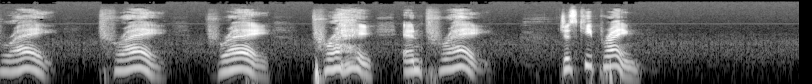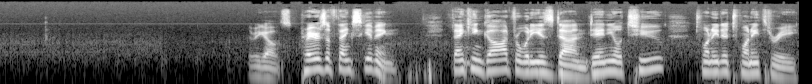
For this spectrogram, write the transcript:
pray, pray, pray, pray, and pray. Just keep praying. There we go. Prayers of thanksgiving. Thanking God for what he has done. Daniel 2 20 to 23.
